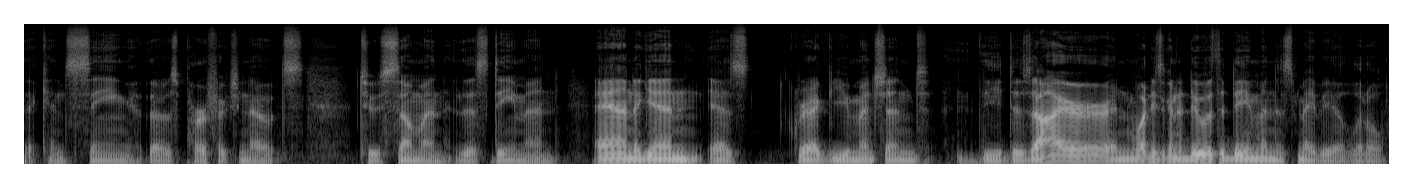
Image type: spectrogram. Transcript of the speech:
that can sing those perfect notes to summon this demon. And again as greg you mentioned the desire and what he's going to do with the demon is maybe a little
